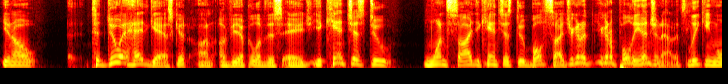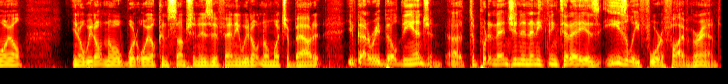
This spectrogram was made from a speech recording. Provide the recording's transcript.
You know, to do a head gasket on a vehicle of this age, you can't just do one side. You can't just do both sides. You're gonna you're gonna pull the engine out. It's leaking oil. You know, we don't know what oil consumption is, if any. We don't know much about it. You've got to rebuild the engine. Uh, to put an engine in anything today is easily four to five grand.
